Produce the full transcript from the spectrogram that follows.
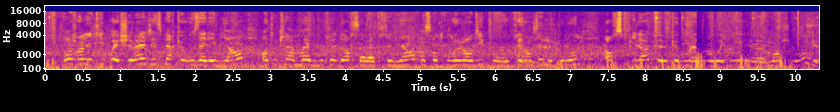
Bonjour l'équipe Cheval, j'espère que vous allez bien. En tout cas, moi, Boucle d'Or, ça va très bien. On se retrouve aujourd'hui pour vous présenter le polo Horse Pilote que vous m'avez envoyé euh, manche longue.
